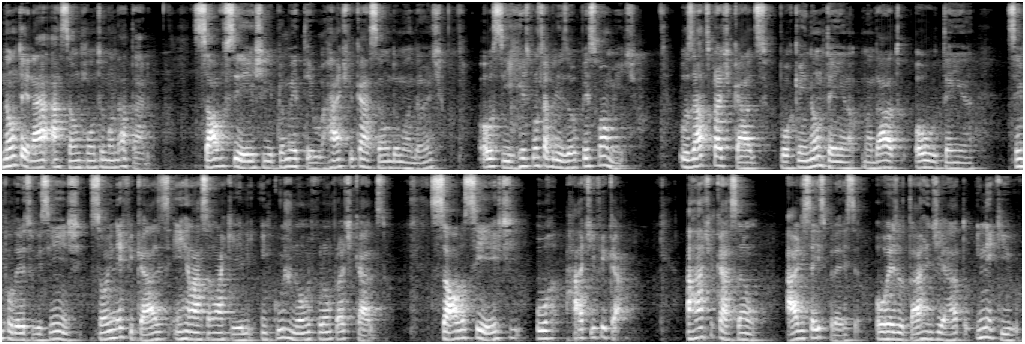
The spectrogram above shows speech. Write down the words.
não terá ação contra o mandatário, salvo se este lhe prometeu a ratificação do mandante ou se responsabilizou pessoalmente. Os atos praticados por quem não tenha mandato ou tenha sem poder suficiente são ineficazes em relação àquele em cujo nome foram praticados, salvo se este o ratificar. A ratificação há de ser expressa ou resultar de ato inequívoco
